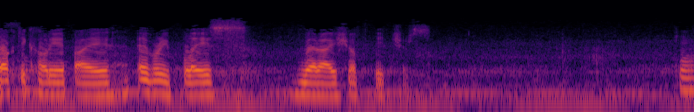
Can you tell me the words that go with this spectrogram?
Practically by every place where I shot pictures. Okay.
